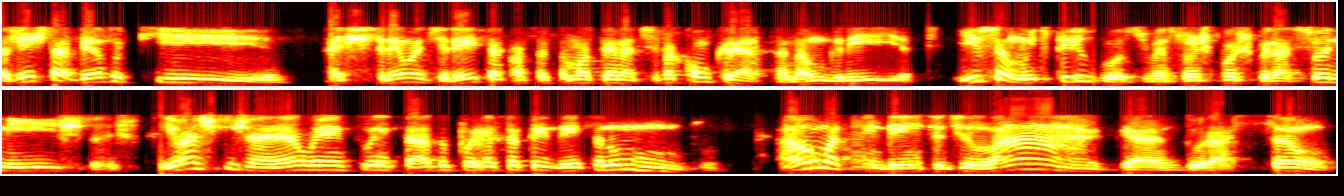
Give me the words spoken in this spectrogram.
A gente está vendo que a extrema-direita passa a ser uma alternativa concreta na Hungria. Isso é muito perigoso, dimensões conspiracionistas. E eu acho que Israel é influenciado por essa tendência no mundo. Há uma tendência de larga duração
